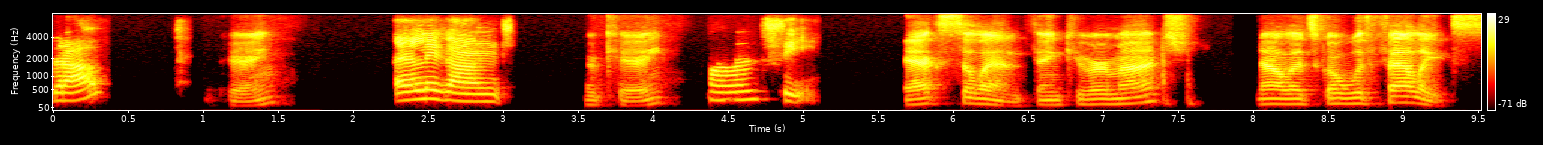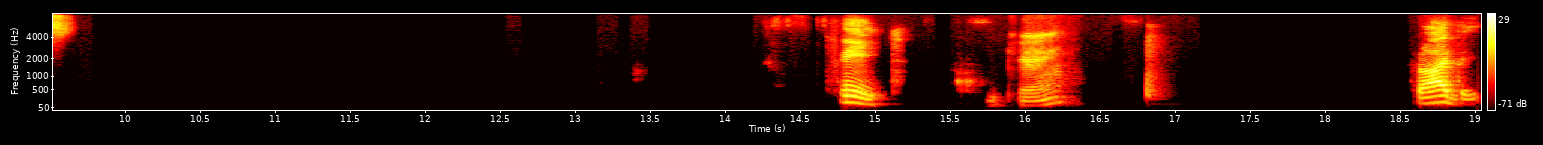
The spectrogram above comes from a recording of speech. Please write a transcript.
drab, Okay. elegant, Okay. fancy, Excellent. Thank you very much. Now let's go with Felix. Fit, Okay. flabby,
